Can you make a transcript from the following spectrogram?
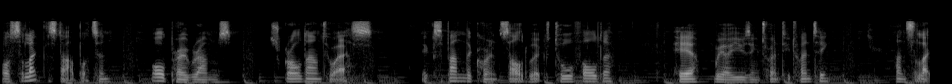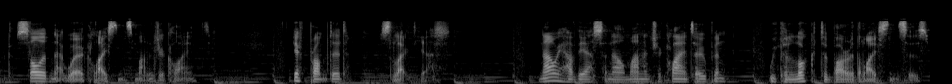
or select the Start button, All Programs, scroll down to S, expand the current SOLIDWORKS tool folder, here we are using 2020, and select Solid Network License Manager Client. If prompted, select Yes. Now we have the SNL Manager client open, we can look to borrow the licenses.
